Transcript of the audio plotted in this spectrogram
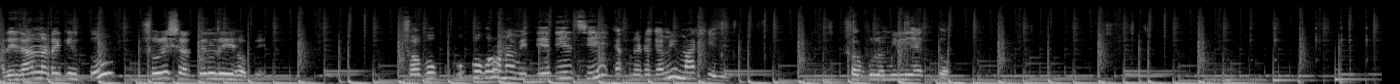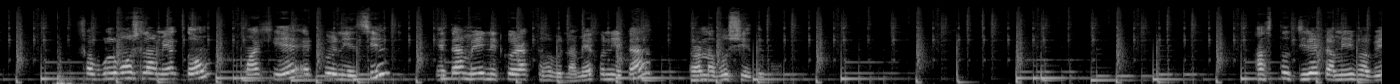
আর এই রান্নাটা কিন্তু সরিষার তেল দিয়ে হবে। সব উপকরণ আমি দিয়ে দিয়েছি, এখন এটাকে আমি মাখিয়ে নেব। সবগুলো মিলিয়ে একদম। সবগুলো মশলা আমি একদম মাখিয়ে অ্যাড করে নিয়েছি। এটা মেরিনেট করে রাখতে হবে না। আমি এখনই এটা রান্না বসিয়ে দেব। আস্ত জিরাটা আমি এইভাবে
